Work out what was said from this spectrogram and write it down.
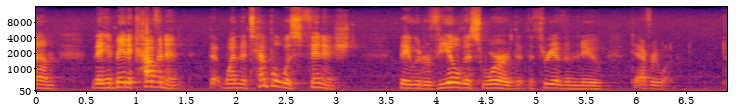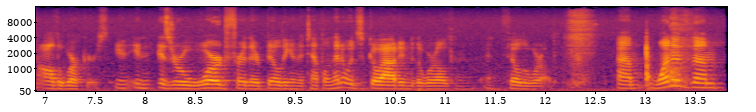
um, they had made a covenant that when the temple was finished, they would reveal this word that the three of them knew to everyone, to all the workers, in, in, as a reward for their building of the temple. And then it would go out into the world and, and fill the world. Um, one of them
